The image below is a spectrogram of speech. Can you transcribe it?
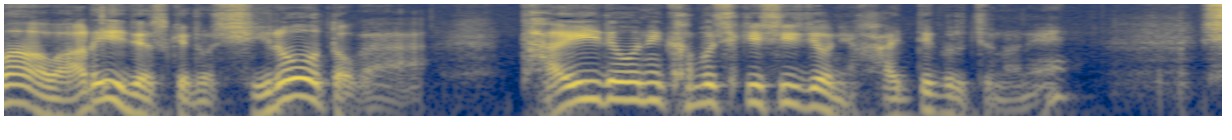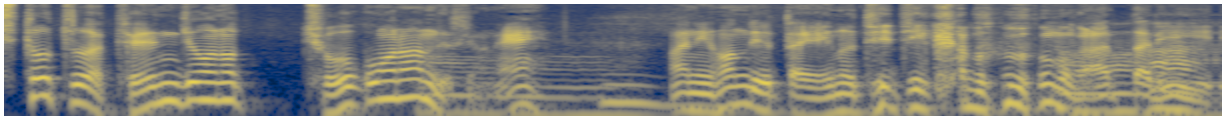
は悪いですけど素人が大量に株式市場に入ってくるっていうのはね一つは天井の兆候なんですよね。まあ、日本で言ったら NTT 株ブームがあったり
